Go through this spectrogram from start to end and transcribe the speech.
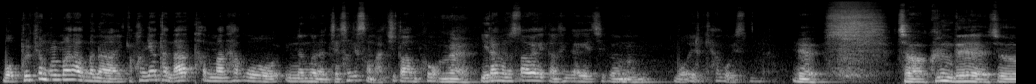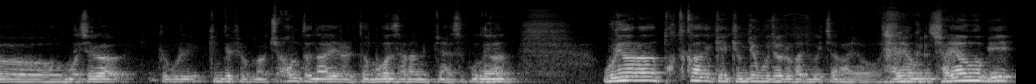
뭐 불평불만하거나 이렇게 환경탓 나탓만 하고 있는 거는 제 성격상 맞지도 않고 네. 일하면서 싸워야겠다는 생각에 지금 음. 뭐 이렇게 하고 있습니다. 예. 자, 그런데 저뭐 네. 제가 그 우리 김 대표보다 조금 더 나이를 더 먹은 사람 입장에서 네. 보면 우리나라는 독특한 이렇게 경제 구조를 가지고 있잖아요. 자영 그렇죠. 자영업이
